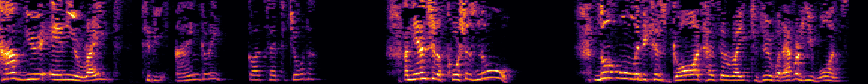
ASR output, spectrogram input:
Have you any right to be angry? God said to Jonah. And the answer of course is no. Not only because God has the right to do whatever he wants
